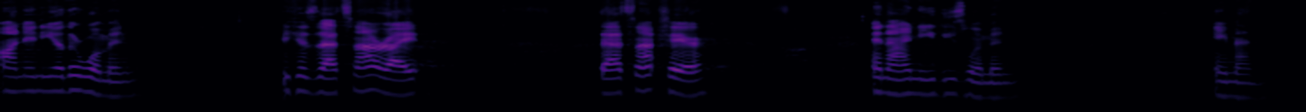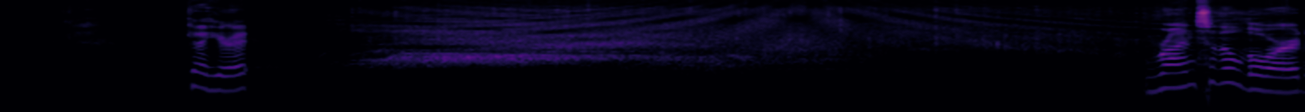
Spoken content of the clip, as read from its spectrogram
on any other woman because that's not right. That's not fair. And I need these women. Amen. Can I hear it? Run to the Lord,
